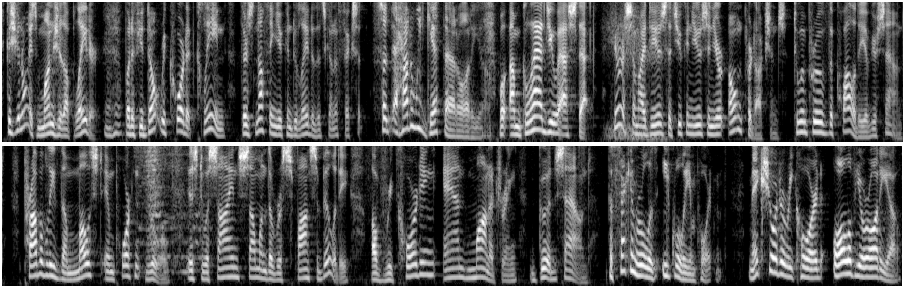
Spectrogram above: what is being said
Because you can always munge it up later. Mm-hmm. But if you don't record it clean, there's nothing you can do later that's going to fix it. So, how do we get that audio? Well, I'm glad you asked that. Here are some ideas that you can use in your own productions to improve the quality of your sound. Probably the most important rule is to assign someone the responsibility of recording and monitoring good sound. The second rule is equally important. Make sure to record all of your audio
